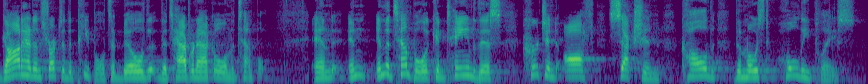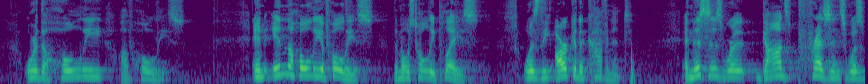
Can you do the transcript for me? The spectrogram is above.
God had instructed the people to build the tabernacle and the temple. And in, in the temple, it contained this curtained off section called the most holy place or the Holy of Holies. And in the Holy of Holies, the most holy place, was the Ark of the Covenant. And this is where God's presence was,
